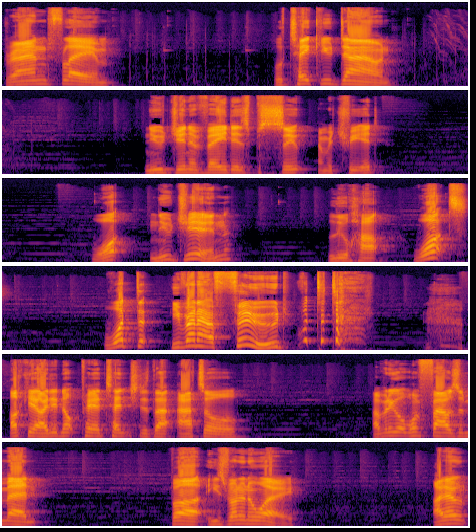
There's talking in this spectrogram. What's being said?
Grand Flame We'll take you down. New Jin evaded pursuit and retreated. What? New Jin? Liu Ha. What? What the? He ran out of food? What the? okay, I did not pay attention to that at all. I've only got 1,000 men. But he's running away. I don't...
